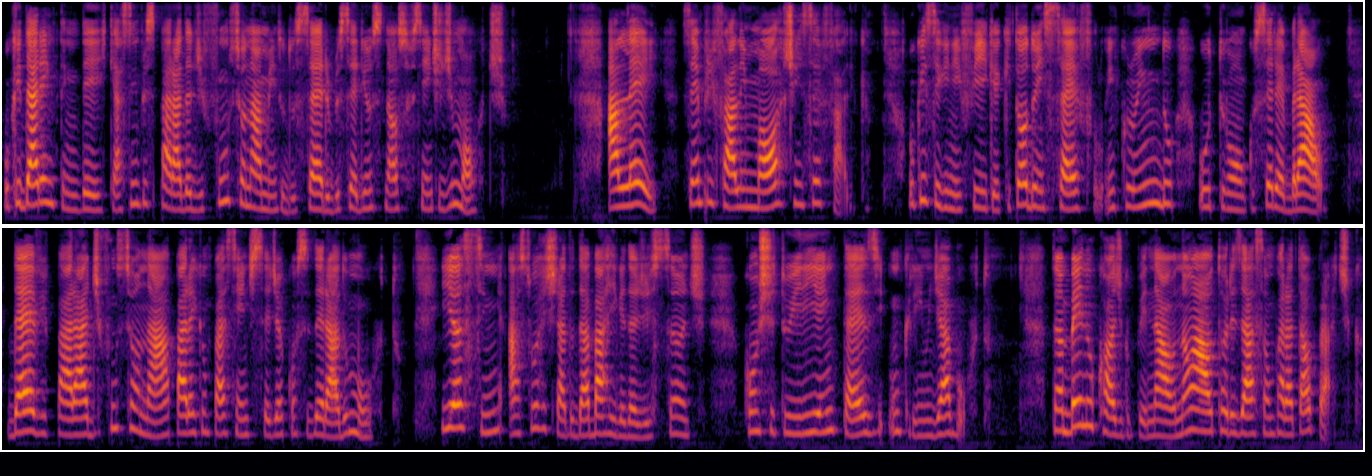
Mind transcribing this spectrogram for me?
o que dá a entender que a simples parada de funcionamento do cérebro seria um sinal suficiente de morte. A lei sempre fala em morte encefálica, o que significa que todo encéfalo, incluindo o tronco cerebral, deve parar de funcionar para que um paciente seja considerado morto. E assim, a sua retirada da barriga da gestante constituiria, em tese, um crime de aborto. Também no Código Penal não há autorização para tal prática.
